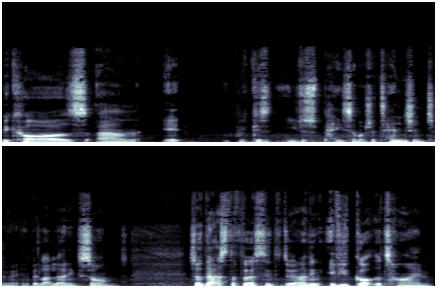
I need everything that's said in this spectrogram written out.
because, um, it, because you just pay so much attention to it. It's a bit like learning songs. So that's the first thing to do. And I think if you've got the time,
